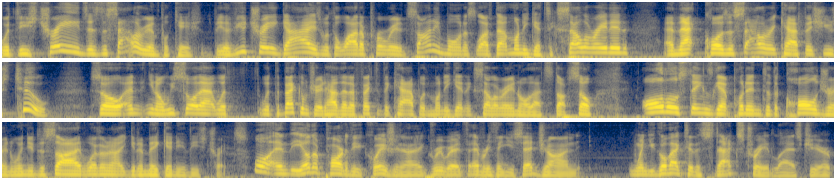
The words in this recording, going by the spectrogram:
with these trades is the salary implications. Because if you trade guys with a lot of prorated signing bonus left, that money gets accelerated, and that causes salary cap issues too. So, and you know, we saw that with with the Beckham trade, how that affected the cap with money getting accelerated and all that stuff. So, all those things get put into the cauldron when you decide whether or not you're going to make any of these trades. Well, and the other part of the equation, I agree with everything you said, John. When you go back to the Snacks trade last year,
